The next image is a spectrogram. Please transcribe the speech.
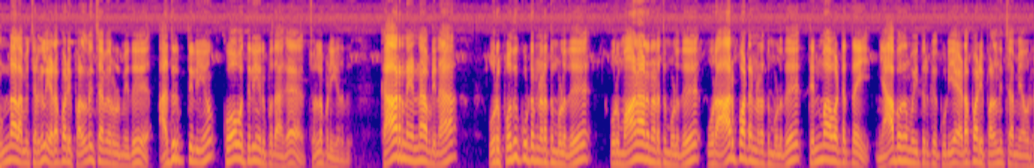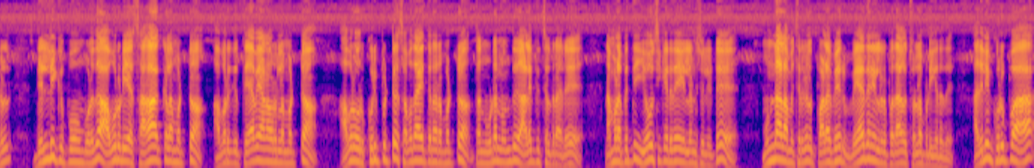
முன்னாள் அமைச்சர்கள் எடப்பாடி பழனிசாமி அவர்கள் மீது அதிருப்திலையும் கோபத்திலையும் இருப்பதாக சொல்லப்படுகிறது. காரணம் என்ன அப்படின்னா ஒரு பொதுக்கூட்டம் நடத்தும் பொழுது ஒரு மாநாடு நடத்தும் பொழுது ஒரு ஆர்ப்பாட்டம் நடத்தும் பொழுது தென் மாவட்டத்தை ஞாபகம் வைத்திருக்கக்கூடிய எடப்பாடி பழனிசாமி அவர்கள் டெல்லிக்கு போகும்பொழுது அவருடைய சகாக்களை மட்டும் அவருக்கு தேவையானவர்களை மட்டும் அவர் ஒரு குறிப்பிட்ட சமுதாயத்தினரை மட்டும் தன் உடன் வந்து அழைத்து செல்கிறாரு நம்மளை பற்றி யோசிக்கிறதே இல்லைன்னு சொல்லிட்டு முன்னாள் அமைச்சர்கள் பல பேர் வேதனையில் இருப்பதாக சொல்லப்படுகிறது. அதிலையும் குறிப்பாக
